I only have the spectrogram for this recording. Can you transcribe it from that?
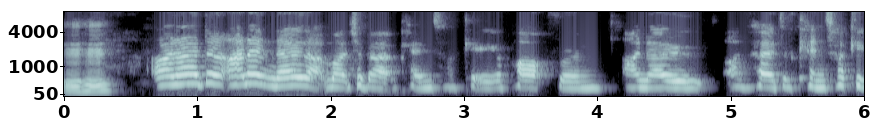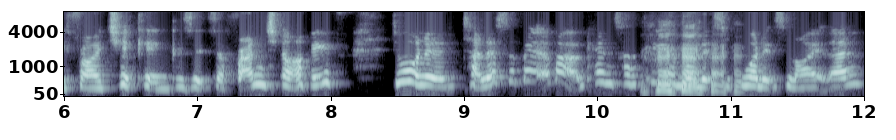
Mm-hmm. I don't I don't know that much about Kentucky apart from I know I've heard of Kentucky Fried Chicken because it's a franchise. Do you want to tell us a bit about Kentucky and what it's what it's like there?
